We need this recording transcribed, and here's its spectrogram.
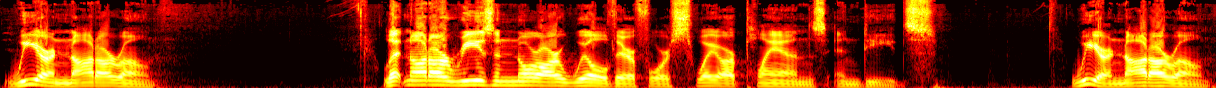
We are not our own. Let not our reason nor our will, therefore, sway our plans and deeds. We are not our own.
